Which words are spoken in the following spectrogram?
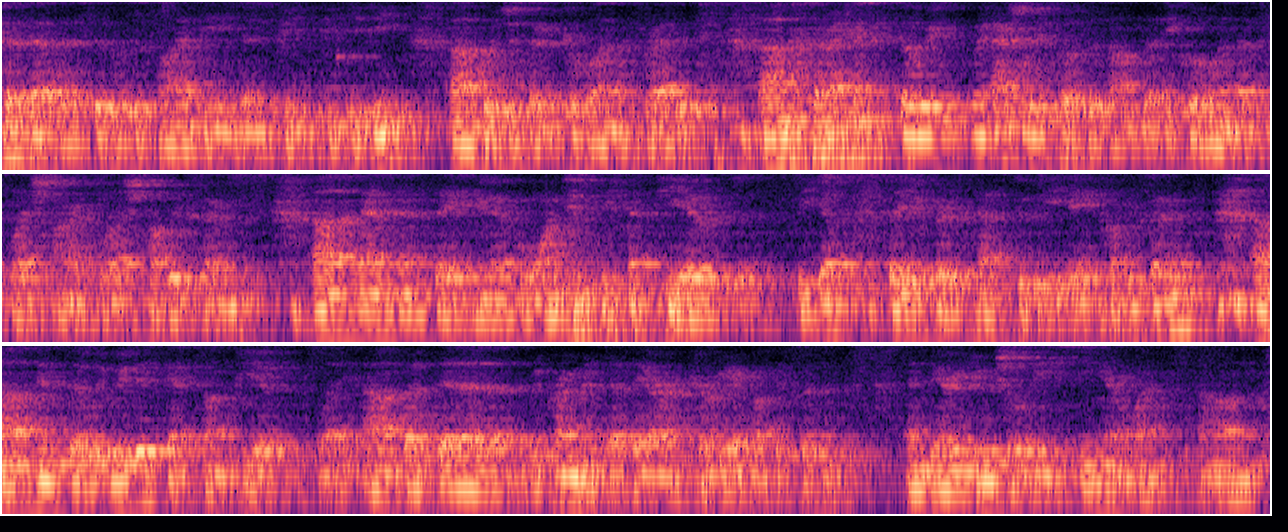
set by the civil society, the PTT, uh, which is the equivalent of Reddit, uh, right? So we, we actually posted on the equivalent of slash r slash public servant, uh, and, and say, you know, who want to be a POs, just speak up, but you first has to be a public servant. Uh, and so we, we did get some POs way, uh, but the requirement is that they are career public servants, and they're usually senior ones. Um,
